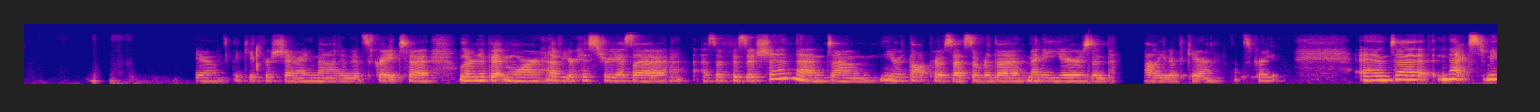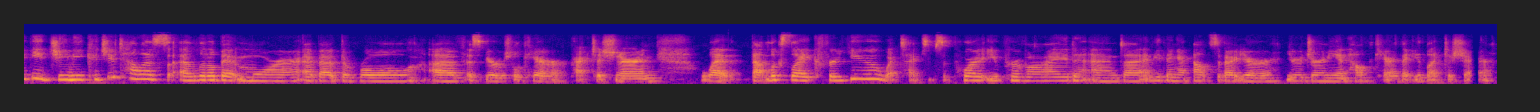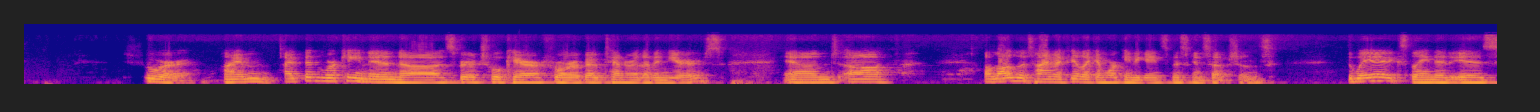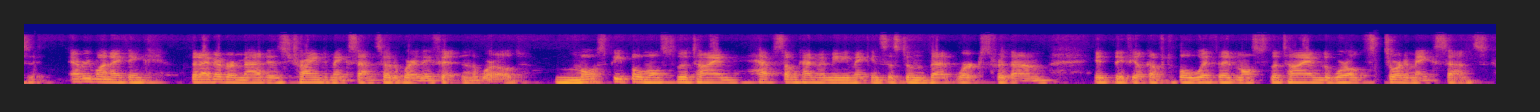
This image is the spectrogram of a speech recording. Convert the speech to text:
Yeah, thank you for sharing that. And it's great to learn a bit more of your history as a as a physician and um, your thought process over the many years in palliative care. That's great. And uh, next, maybe Jamie, could you tell us a little bit more about the role of a spiritual care practitioner and what that looks like for you, what types of support you provide, and uh, anything else about your, your journey in healthcare that you'd like to share? Sure. I'm, I've been working in uh, spiritual care for about 10 or 11 years. And uh, a lot of the time, I feel like I'm working against misconceptions the way I explain it is everyone, I think, that I've ever met is trying to make sense out of where they fit in the world. Most people, most of the time, have some kind of a meaning making system that works for them. It, they feel comfortable with it most of the time. The world sort of makes sense.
